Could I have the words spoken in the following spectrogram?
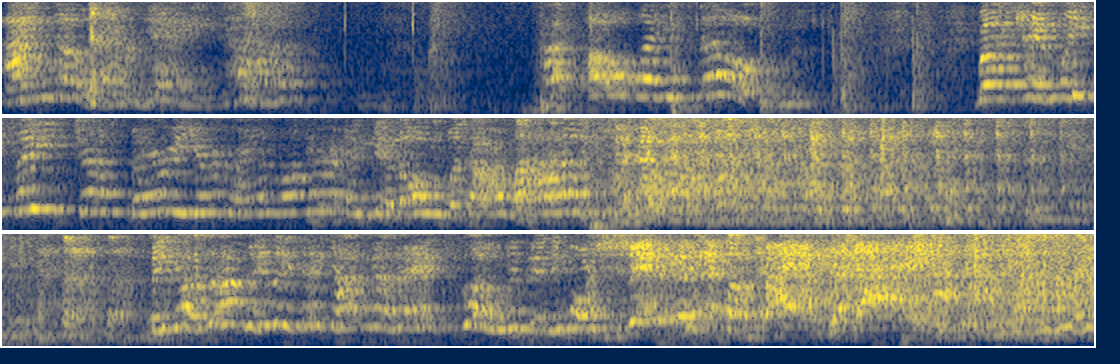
I know you're gay, Ty. I've always known. But can we please just bury your grandmother and get on with our lives? Because I really think I'm gonna explode if any more shit hits the fan today!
